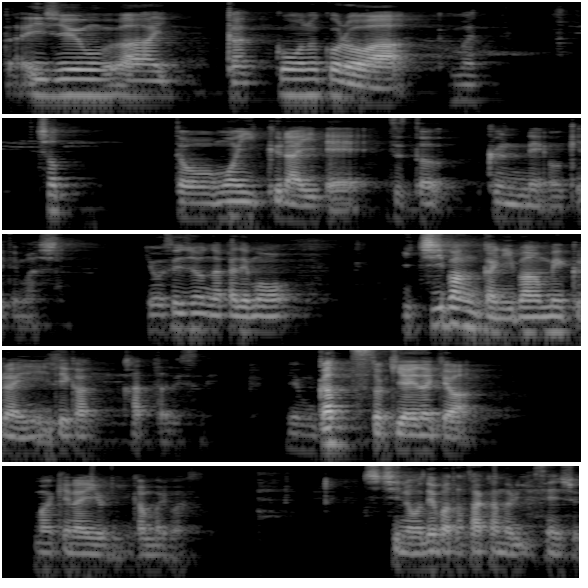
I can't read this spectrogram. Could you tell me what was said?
体重は学校の頃は、ま、ちょっと重いくらいでずっと訓練を受けてました。養成所の中でも1番か2番目くらいにでかかったですね。でもガッツと気合だけは負けないように頑張ります。父の出畑貴則選手です。やっ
